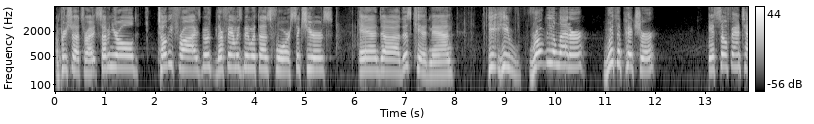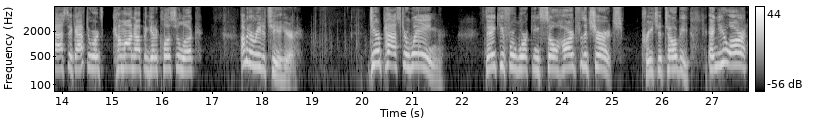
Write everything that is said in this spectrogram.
I'm pretty sure that's right. Seven-year-old Toby Fry. With, their family's been with us for six years. And uh, this kid, man, he, he wrote me a letter with a picture. It's so fantastic. Afterwards, come on up and get a closer look. I'm going to read it to you here. Dear Pastor Wayne, thank you for working so hard for the church. Preach it, Toby. And you are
